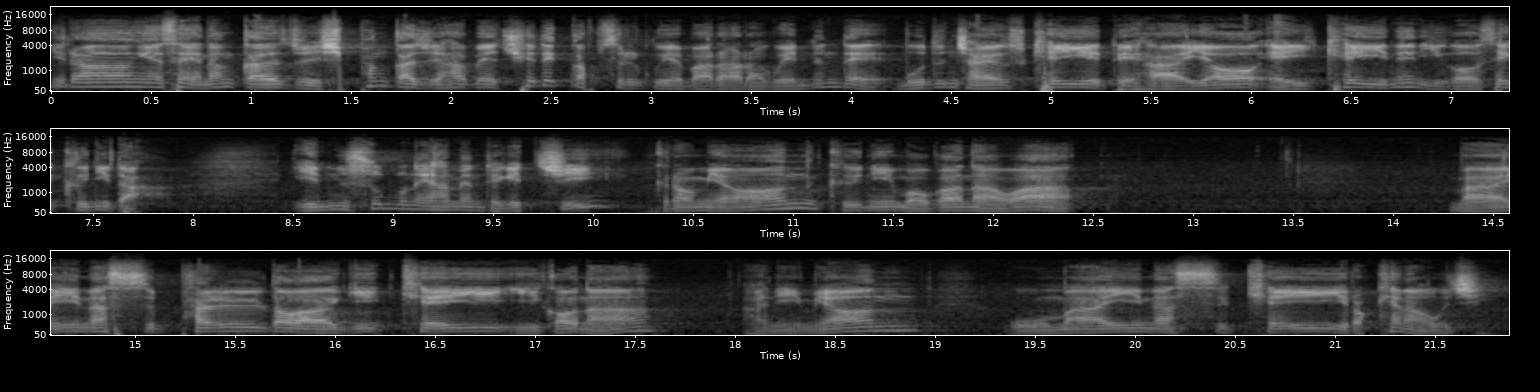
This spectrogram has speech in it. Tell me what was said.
1항에서 n항까지 10항까지 합의 최대값을 구해봐라 라고 했는데 모든 자연수 k에 대하여 ak는 이것의 근이다. 인수분해하면 되겠지? 그러면 근이 뭐가 나와? 마이너스 8 더하기 k 이거나 아니면 5 마이너스 k 이렇게 나오지.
